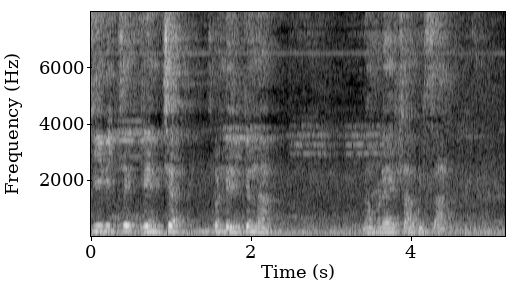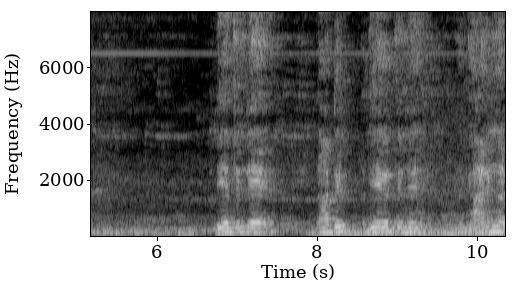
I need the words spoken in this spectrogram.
ജീവിച്ച് ജനിച്ച് കൊണ്ടിരിക്കുന്ന നമ്മുടെ ഷാഫി സാർ. അദ്ദേഹത്തിന്റെ നാട്ടിൽ അദ്ദേഹത്തിന് ഗാനങ്ങൾ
